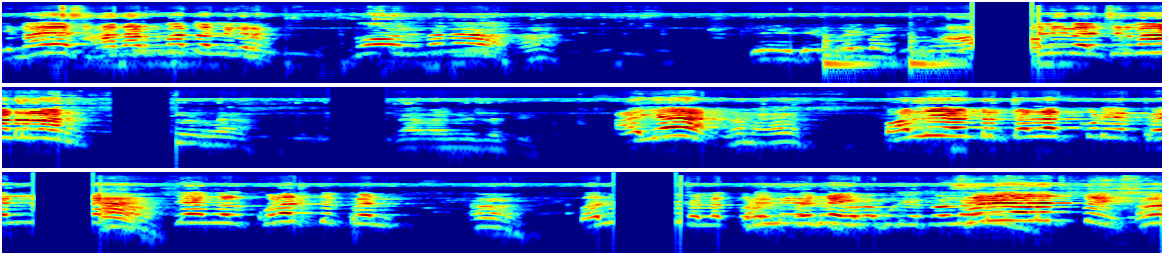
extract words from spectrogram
என்னைய சாதாரணமா சொல்லுகிறேன் பள்ளி வெளிச்சிருமான்ற நான். ஐயா பள்ளி என்று சொல்லக்கூடிய பெண் எங்கள் குலத்து பெண். சொல்லக்கூடிய பெண்ணை சிறையெடுத்து ஆ,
